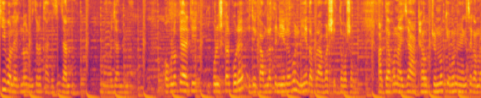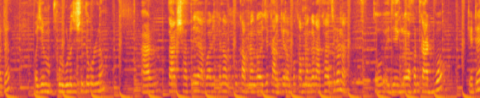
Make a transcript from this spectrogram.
কি বলে এগুলোর ভিতরে থাকে যে জানে না, মাও জানে না। ওগুলোকে আর কি পরিষ্কার করে এই যে গামলাতে নিয়ে নেব, নিয়ে তারপরে আবার সেদ্ধ বসাবো। আর দেখো না, এই যে আঠা ওর জন্য কেমন হয়ে গেছে গামলাটা। ওই যে ফুলগুলো যে সেদ্ধ করলাম। আর তার সাথে আবার এখানে অল্প কামরাঙ্গা, ওই যে কালকের অল্প কামরাঙ্গা রাখা ছিল না, তো এই যে এগুলো এখন কাটবো, কেটে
